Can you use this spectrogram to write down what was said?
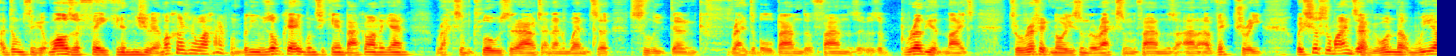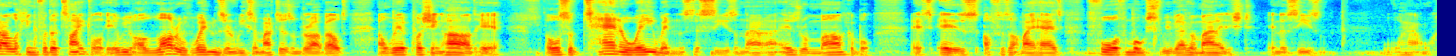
I don't think it was a fake injury. I'm not quite sure what happened, but he was okay once he came back on again. Wrexham closed it out and then went to salute their incredible band of fans. It was a brilliant night, terrific noise from the Wrexham fans, and a victory, which just reminds everyone that we are looking for the title here. We've got a lot of wins in recent matches under our belt, and we're pushing hard here. Also, 10 away wins this season. Now, that is remarkable. It is, off the top of my head, fourth most we've ever managed in a season. Wow.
